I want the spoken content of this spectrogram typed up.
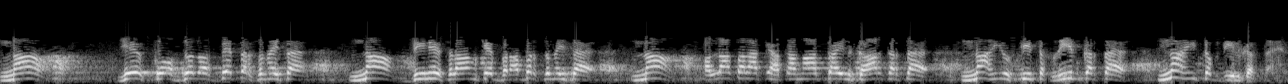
نہ یہ اس کو افضل اور بہتر سمجھتا ہے، نہ دین اسلام کے برابر سمجھتا ہے، نہ اللہ تعالیٰ کے حکامات کا انکار کرتا ہے، نہ ہی اس کی تقریب کرتا ہے، نہ ہی تبدیل کرتا ہے۔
